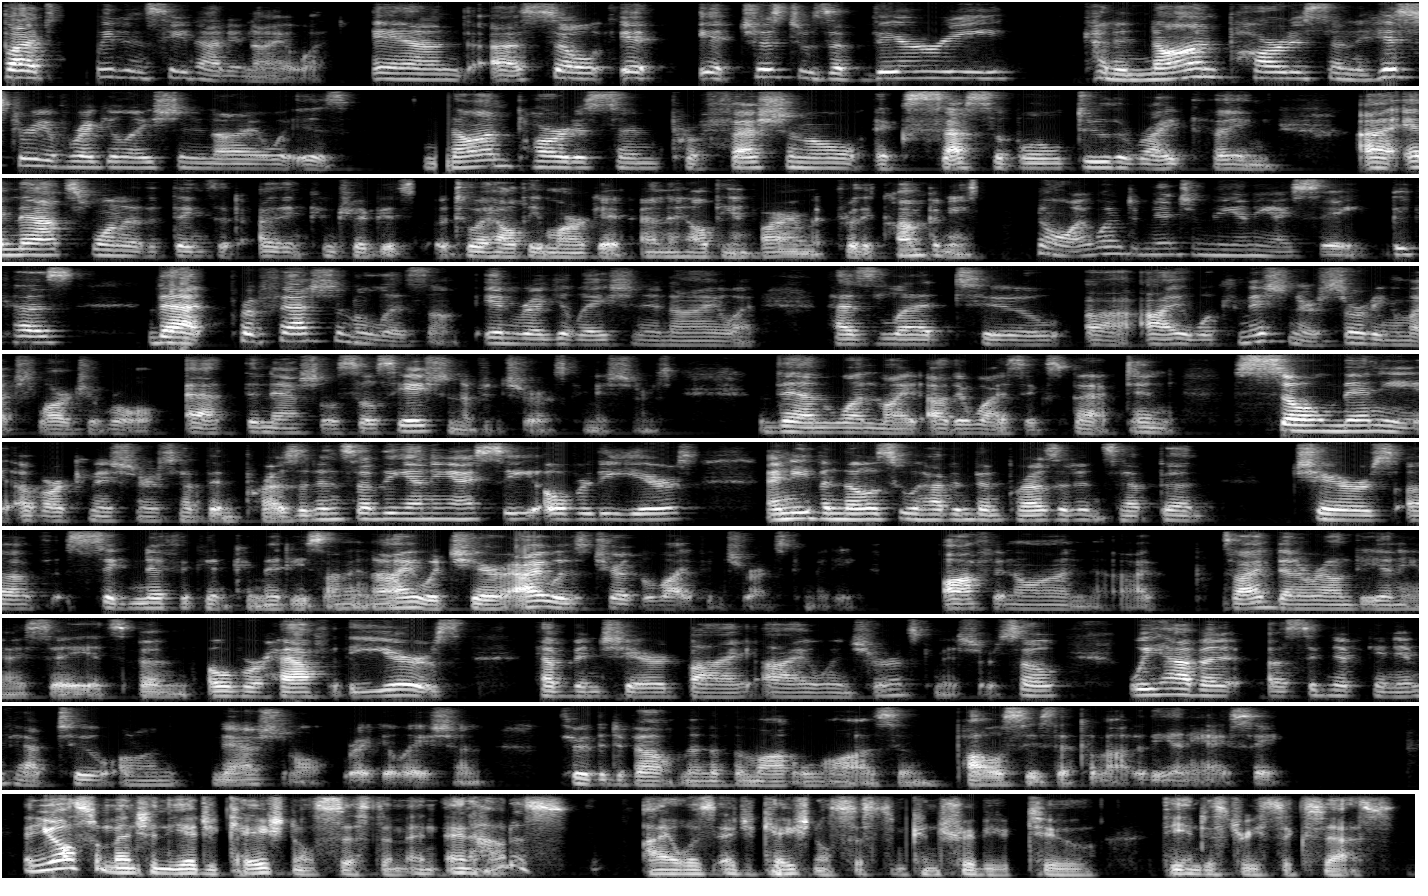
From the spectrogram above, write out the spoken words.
But we didn't see that in Iowa. And uh, so it, it just was a very kind of nonpartisan. The history of regulation in Iowa is nonpartisan, professional, accessible, do the right thing. Uh, and that's one of the things that I think contributes to a healthy market and a healthy environment for the companies. No, I wanted to mention the NAIC because that professionalism in regulation in Iowa has led to uh, Iowa commissioners serving a much larger role at the National Association of Insurance Commissioners than one might otherwise expect. And so many of our commissioners have been presidents of the NAIC over the years. And even those who haven't been presidents have been chairs of significant committees. I mean, I would chair, I was chair of the Life Insurance Committee off and on. I, so I've been around the NAIC. It's been over half of the years have been shared by Iowa insurance commissioners. So we have a, a significant impact too on national regulation through the development of the model laws and policies that come out of the NAIC. And you also mentioned the educational system. And, and how does Iowa's educational system contribute to the industry's success?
